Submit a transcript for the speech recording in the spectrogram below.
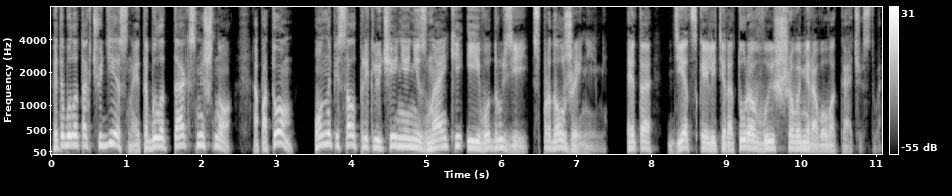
Это было так чудесно, это было так смешно. А потом он написал «Приключения Незнайки и его друзей» с продолжениями. Это детская литература высшего мирового качества.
